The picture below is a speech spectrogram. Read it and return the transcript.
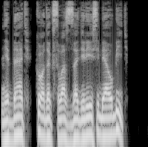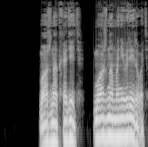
не дать, кодекс вас задери себя убить. Можно отходить, можно маневрировать,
